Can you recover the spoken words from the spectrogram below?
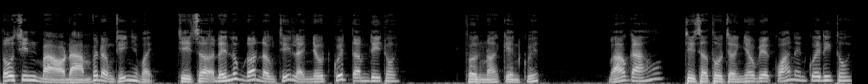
Tôi xin bảo đảm với đồng chí như vậy. Chỉ sợ đến lúc đó đồng chí lại nhột quyết tâm đi thôi. Phương nói kiên quyết. Báo cáo, chỉ sợ thủ trưởng nhiều việc quá nên quên đi thôi.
